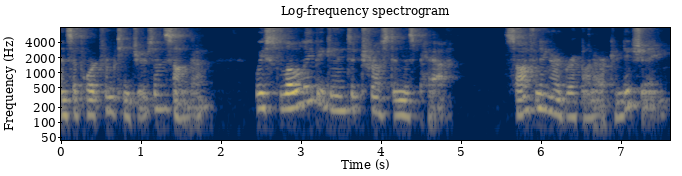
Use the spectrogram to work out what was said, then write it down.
and support from teachers and Sangha, we slowly begin to trust in this path softening our grip on our conditioning,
